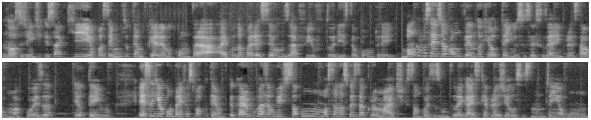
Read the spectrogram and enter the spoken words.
Nossa, gente, isso aqui eu passei muito tempo querendo comprar. Aí quando apareceu um desafio futurista, eu comprei. Bom que vocês já vão vendo que eu tenho, se vocês quiserem emprestar alguma coisa, eu tenho. Esse aqui eu comprei faz pouco tempo. Eu quero fazer um vídeo só com mostrando as coisas da Chromatic, que são coisas muito legais, quebra-gelo se você não tem algum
